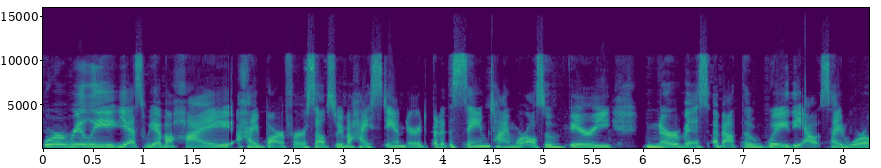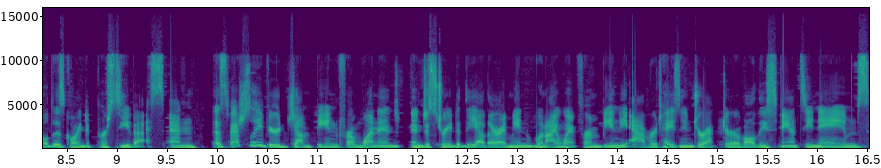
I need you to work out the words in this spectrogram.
we're really yes, we have a high high bar for ourselves. We have a high standard, but at the same time, we're also very nervous about the way the outside world is going to perceive us, and especially if you're jumping from one in- industry to the other. I mean, when I went from being the advertising director of all these fancy names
